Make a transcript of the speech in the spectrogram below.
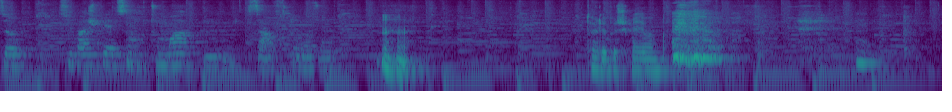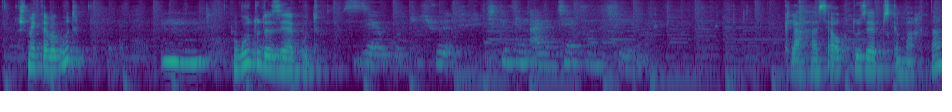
So zum Beispiel jetzt noch Tomatensaft oder so. Tolle Beschreibung. Schmeckt aber gut? Gut oder sehr gut? Sehr gut. Ich, will, ich gebe den eine 10 von 10. Klar, hast ja auch du selbst gemacht, ne?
